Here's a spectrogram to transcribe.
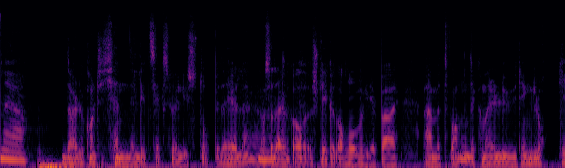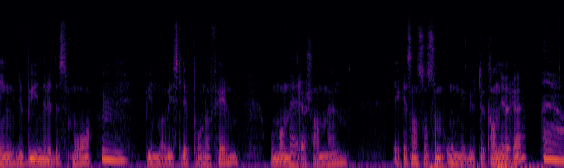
Ja. der du kanskje kjenner litt seksuell lyst oppi det hele. Altså Det er jo ikke slik at alle overgrep er, er med tvang. Det kan være luring, lokking. Du begynner i det små. Mm. Begynner med å vise litt pornofilm. Onanerer sammen. Ikke sant? Sånn som unge gutter kan gjøre. ja.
